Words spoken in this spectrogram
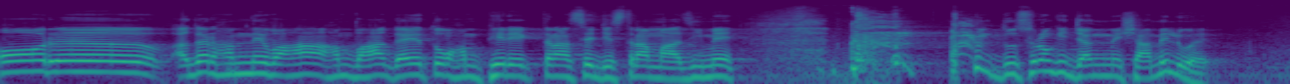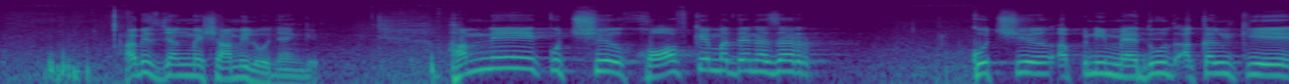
और अगर हमने वहाँ, हम वहाँ गए तो हम फिर एक तरह से जिस तरह माजी में दूसरों की जंग में शामिल हुए, अब इस जंग में शामिल हो जाएँगे। हमने कुछ खौफ के मद्देनज़र कुछ अपनी महदूद अकल के,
